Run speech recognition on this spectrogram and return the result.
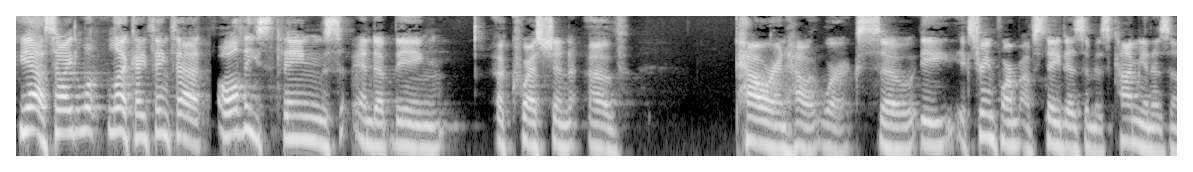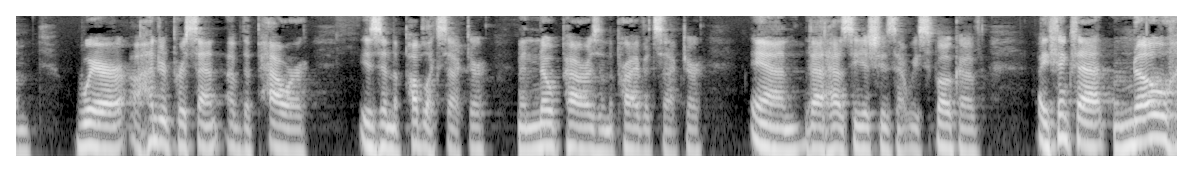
Yeah, so I look, I think that all these things end up being a question of power and how it works. So the extreme form of statism is communism, where 100% of the power is in the public sector and no power is in the private sector. And that has the issues that we spoke of. I think that no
